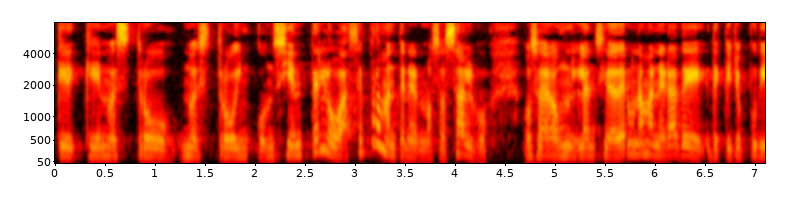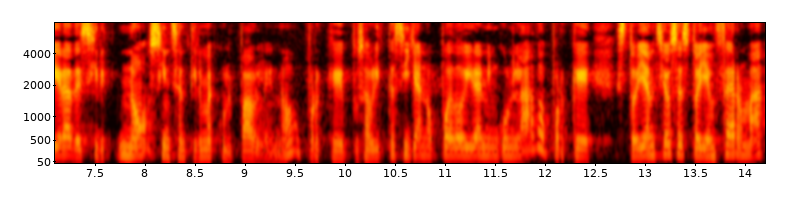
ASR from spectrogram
que, nuestro, nuestro inconsciente lo hace para mantenernos a salvo. O sea, la ansiedad era una manera de, que yo pudiera decir no sin sentirme culpable, ¿no? Porque pues ahorita sí ya no puedo ir a ningún lado porque estoy ansiosa, estoy enferma.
